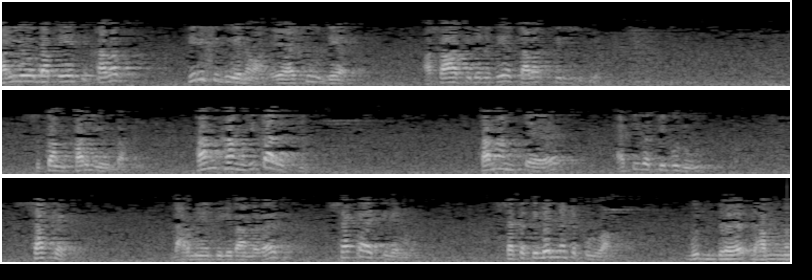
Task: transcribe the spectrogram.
පරියෝදපේති තවත් පිරිසිදු වෙනවා. ඒ ඇසු දෙය. අසා තිබෙන දෙය තවත් පිරිසිදු වෙනවා. සුතං පරියෝගම් සංඛං විතරති තමන්ට ඇතිව තිබුණු සැක ධර්මයේ පිළිබඳව සැක ඇති වෙනවා සැක තිබෙන්නට පුළුවන් බුද්ධ ධම්ම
